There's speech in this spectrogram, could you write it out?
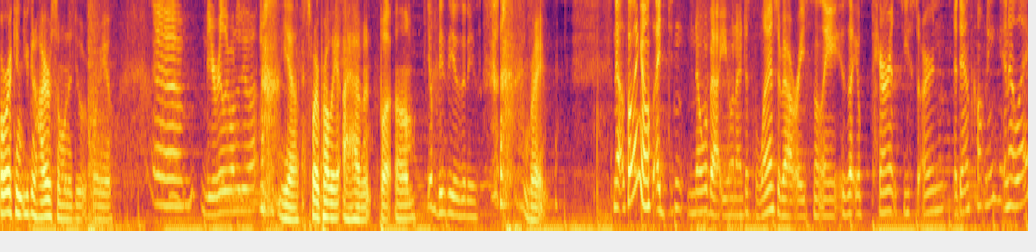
Or I can you can hire someone to do it for you. Um, do you really want to do that? Yeah, that's why probably I haven't. But um, You're busy as it is. right. Now, something else I didn't know about you and I just learnt about recently is that your parents used to own a dance company in LA,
